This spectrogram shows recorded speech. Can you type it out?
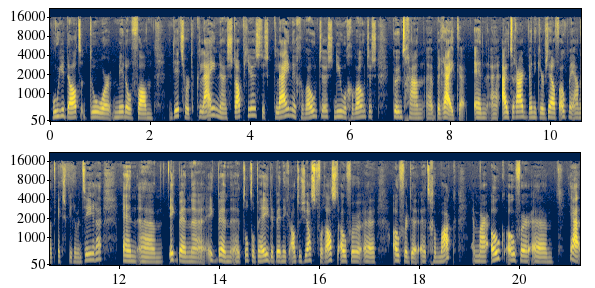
hoe je dat door middel van dit soort kleine stapjes, dus kleine gewoontes, nieuwe gewoontes, kunt gaan uh, bereiken. En uh, uiteraard ben ik hier zelf ook mee aan het experimenteren. En uh, ik ben, uh, ik ben tot op heden ben ik enthousiast verrast over, over de, het gemak. En maar ook over ehm, ja,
